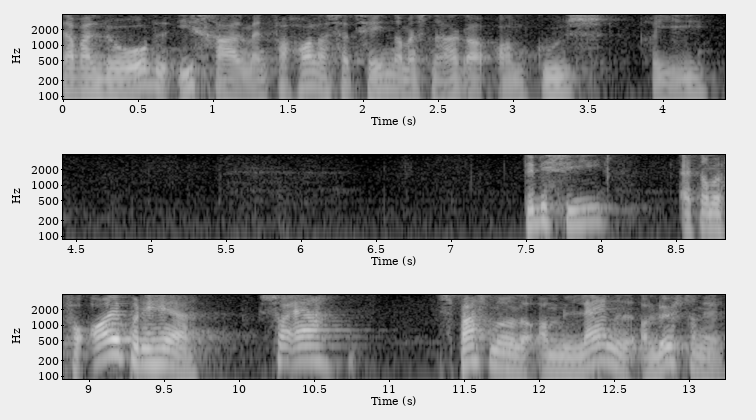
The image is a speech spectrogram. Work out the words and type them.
der var lovet Israel, man forholder sig til, når man snakker om Guds rige. Det vil sige, at når man får øje på det her, så er spørgsmålet om landet og løfterne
